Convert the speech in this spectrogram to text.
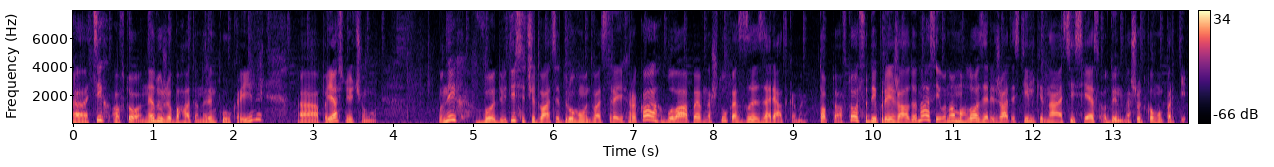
Е, цих авто не дуже багато на ринку України. Е, пояснюю чому. У них в 2022-2023 роках була певна штука з зарядками. Тобто авто сюди приїжджало до нас і воно могло заряджатись тільки на CCS 1 на швидкому порті.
